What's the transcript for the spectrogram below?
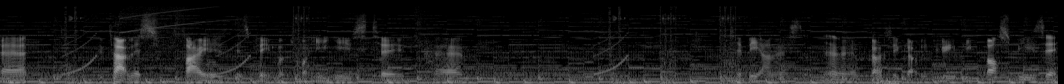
Uh, in fact, this fight is, is pretty much what you're used to. Um, to be honest. Uh, of course, you've got the groovy boss music.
